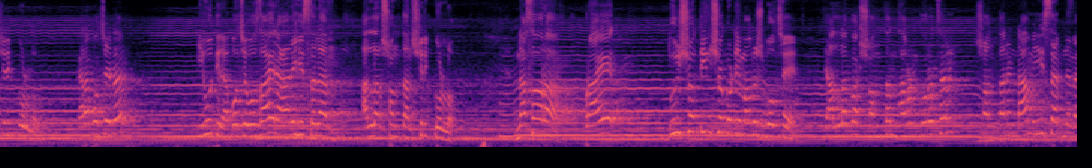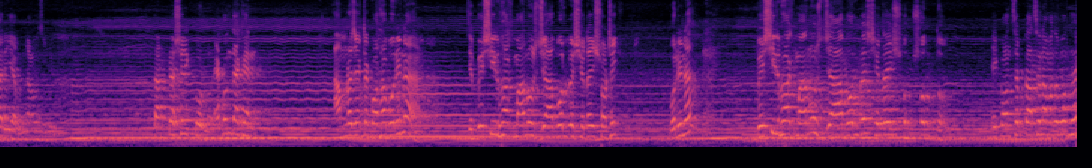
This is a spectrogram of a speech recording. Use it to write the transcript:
শিরিক করল। কারা বলছে এটা? ইহুদিরা বলছে, ওজায়ের আলহিসাল্লাম আল্লাহর সন্তান শিরিক করল। নাসারা প্রায় দুইশো তিনশো কোটি মানুষ বলছে যে আল্লাহ পাক সন্তান ধারণ করেছেন, সন্তানের নাম ইসা ইবনে মারিয়াম, নাউজুবিল্লাহ। টাটকা শিরিক করল। এখন দেখেন, আমরা যে একটা কথা বলি না, যে বেশিরভাগ মানুষ যা বলবে সেটাই সঠিক, বলি না? বেশিরভাগ মানুষ যা বলবে সেটাই সত্য। এই কনসেপ্ট আছে না আমাদের মধ্যে?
